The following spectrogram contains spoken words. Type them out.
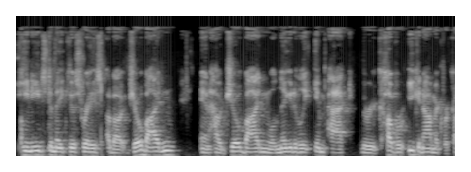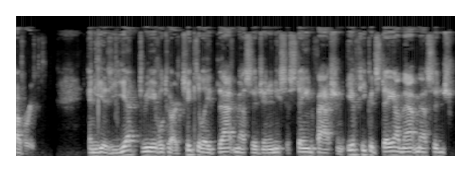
he needs to make this race about Joe Biden and how Joe Biden will negatively impact the recover economic recovery. And he has yet to be able to articulate that message in any sustained fashion. If he could stay on that message,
